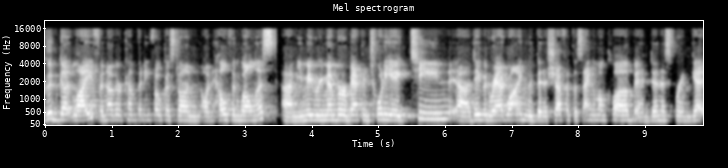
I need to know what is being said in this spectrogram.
Good Gut Life, another company focused on on health and wellness. Um, you may remember back in 2018, uh, David Radwine, who had been a chef at the Sangamo Club, and Dennis Bringett,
